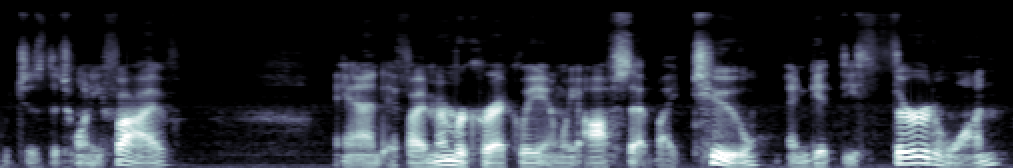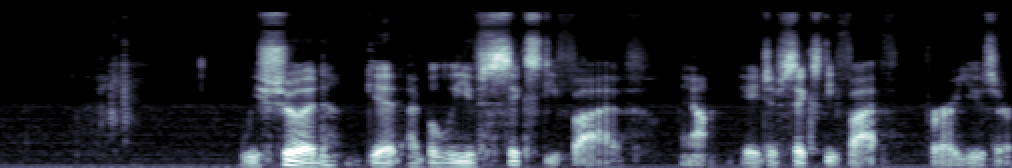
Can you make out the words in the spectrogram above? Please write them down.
which is the 25. And if I remember correctly, and we offset by 2 and get the third one, we should get, I believe, 65. Yeah, age of 65 for our user.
